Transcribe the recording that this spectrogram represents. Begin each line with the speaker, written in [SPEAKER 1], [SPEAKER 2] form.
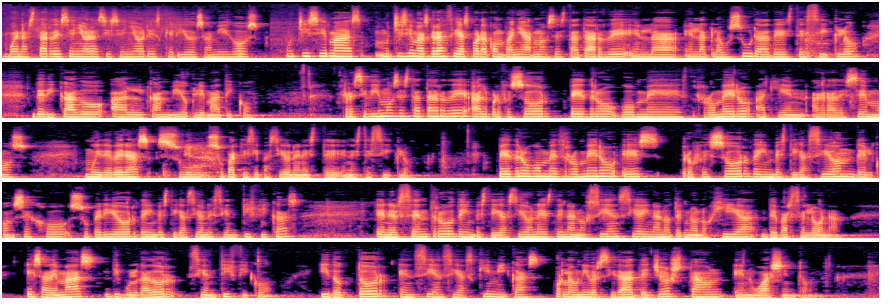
[SPEAKER 1] Buenas tardes, señoras y señores, queridos amigos. Muchísimas, muchísimas gracias por acompañarnos esta tarde en la, en la clausura de este ciclo dedicado al cambio climático. Recibimos esta tarde al profesor Pedro Gómez Romero, a quien agradecemos muy de veras su, participación en este, en este ciclo. Pedro Gómez Romero es profesor de investigación del Consejo Superior de Investigaciones Científicas en el Centro de Investigaciones de Nanociencia y Nanotecnología de Barcelona. Es además divulgador científico y doctor en ciencias químicas por la Universidad de Georgetown en Washington.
